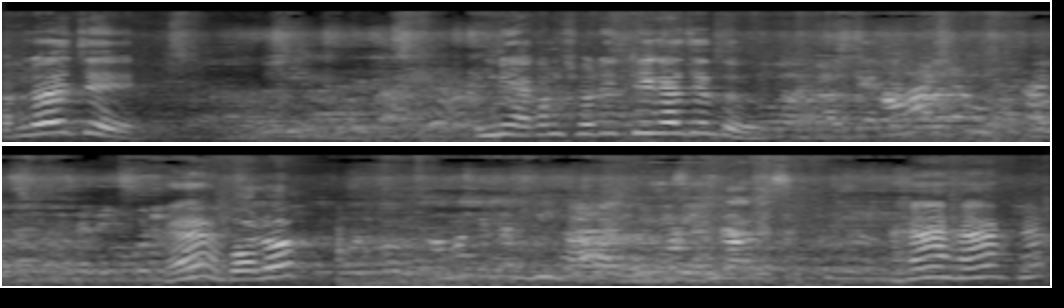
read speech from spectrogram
ভালো হয়েছে? এমনি এখন শরীর ঠিক আছে তো? হ্যাঁ বলো। হ্যাঁ হ্যাঁ হ্যাঁ।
